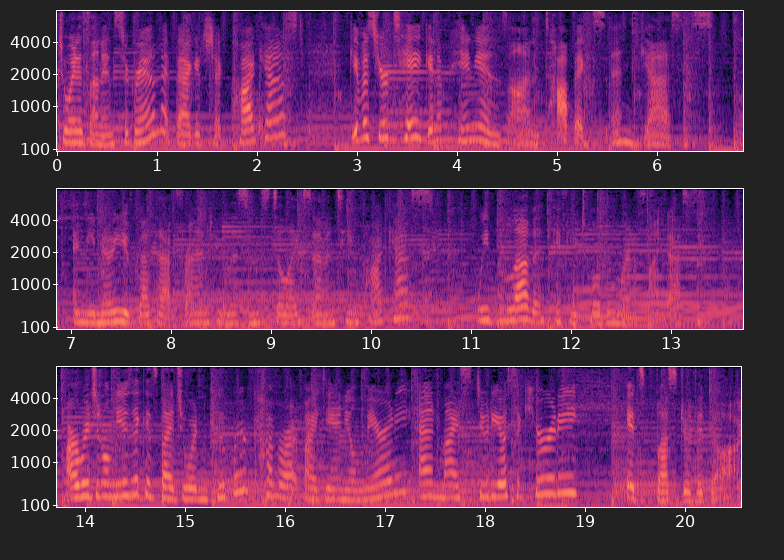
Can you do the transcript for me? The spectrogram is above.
Join us on Instagram at Baggage Check Podcast. Give us your take and opinions on topics and guests. And you know you've got that friend who listens to like 17 podcasts? We'd love it if you told them where to find us. Our original music is by Jordan Cooper, cover art by Danielle Merity, and my studio security, it's Buster the dog.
